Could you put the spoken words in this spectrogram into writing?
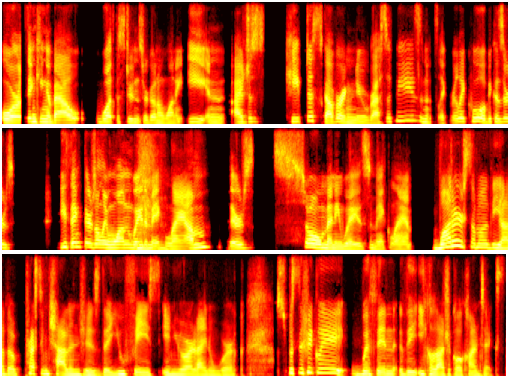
or thinking about what the students are going to want to eat and I just keep discovering new recipes and it's like really cool because there's you think there's only one way to make lamb there's so many ways to make lamb What are some of the other pressing challenges that you face in your line of work, specifically within the ecological context?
